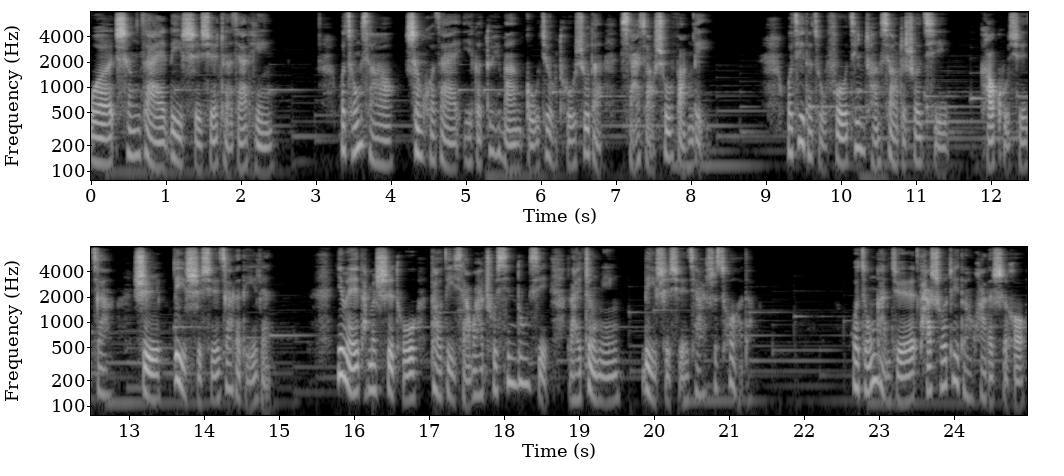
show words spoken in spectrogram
我生在历史学者家庭，我从小生活在一个堆满古旧图书的狭小书房里。我记得祖父经常笑着说起，考古学家是历史学家的敌人，因为他们试图到地下挖出新东西来证明历史学家是错的。我总感觉他说这段话的时候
